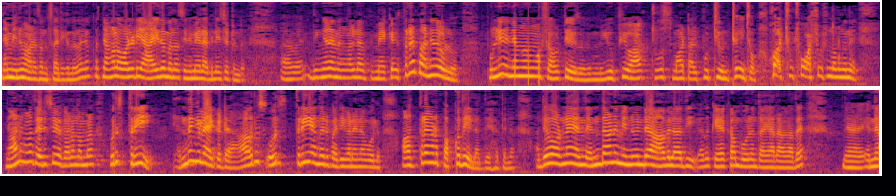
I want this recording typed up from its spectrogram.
ഞാൻ മിനുവാണ് സംസാരിക്കുന്നത്. ഞങ്ങൾ ഓൾറെഡി ആയുധം എന്ന സിനിമയിൽ അഭിനയിച്ചിട്ടുണ്ട്. ഇതിങ്ങനെ നിങ്ങളുടെ മേക്കപ്പ് ഇത്രയും പറഞ്ഞതേ ഉള്ളൂ. പുള്ളി എന്നെ അങ്ങ് ഷൗട്ട് ചെയ്തു. You you are too smart I പുട്ടി തുടങ്ങുന്നത് ഞാൻ നിങ്ങൾ തിരിച്ചു കാരണം നമ്മൾ ഒരു സ്ത്രീ എന്തെങ്കിലും ആയിക്കോട്ടെ ആ ഒരു ഒരു സ്ത്രീ എന്നൊരു പരിഗണന പോലും അത്രയും കൂടെ പക്വതയില്ല അദ്ദേഹത്തിന്. അദ്ദേഹം ഉടനെ എന്താണ് മിന്നുവിന്റെ ആവലാതി? അത് കേൾക്കാൻ പോലും തയ്യാറാകാതെ എന്നെ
